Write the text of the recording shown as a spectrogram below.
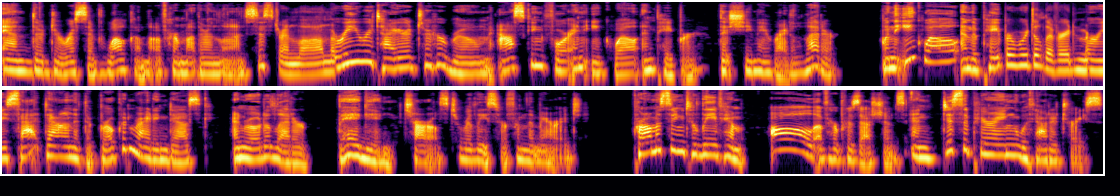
and the derisive welcome of her mother in law and sister in law, Marie retired to her room, asking for an inkwell and paper that she may write a letter. When the inkwell and the paper were delivered, Marie sat down at the broken writing desk and wrote a letter begging Charles to release her from the marriage, promising to leave him all of her possessions and disappearing without a trace,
